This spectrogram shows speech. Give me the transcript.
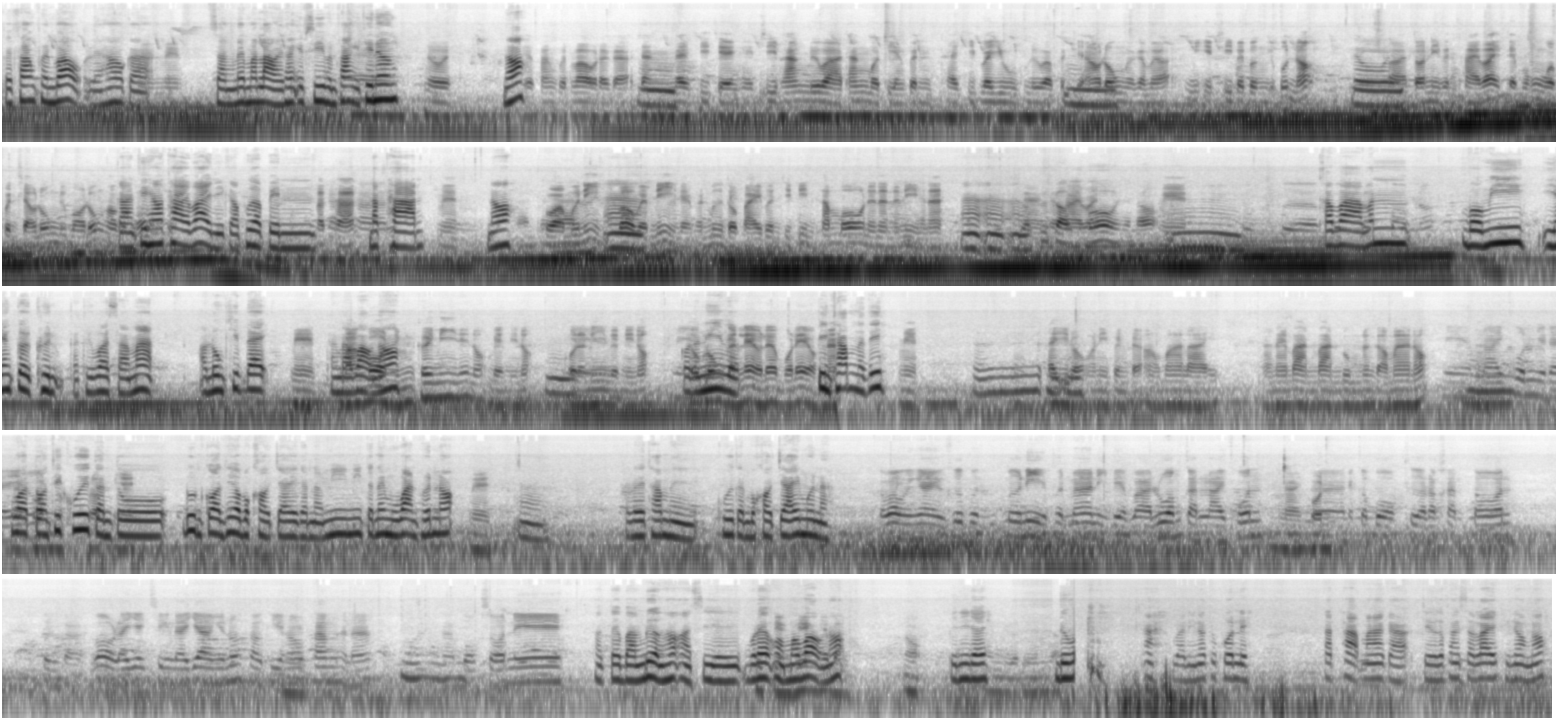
ไปฟังเพิ่นเว้าแล้วเฮาก็แม่นสั่งได้มาเล่าให้ทาง FC เพิ่นฟังอีกทีนึงๆโดย เนาะเดี๋ยวฟังเพิ่นเว้าแล้วก็จังอืม ได้ชี้แจงให้ชี้พังหรือว่าทั้งบ่เตียงเพิ่นถ่ายคลิปไว้อยู่หรือว่าเพิ่นอืมสิเอาลงแล้วก็มามี FC ไปเบิ่งอยู่พุ่นเนาะโดย ว่าตอนนี้เพิ่นถ่ายไว้แต่บ่ฮู้ว่าเพิ่นสิเอาลงหรือบ่ลงเฮาการที่เฮาถ่ายไว้นี่ก็เพื่อเป็นหลักฐานหลักฐานแม่นเนาะ เพราะว่ามื้อนี้อ่า เว้าแบบนี้แหละเพิ่นมื้อต่อไปเพิ่นสิปิ้นคำบ่นั่นนั่นอันนี่หันนะอ่าอ่าอ่าคือเก่าโอ้ยเนาะแม่อืนมเพื่อคำว่ามันเนาะบ่มีอีหยังเกิดขึ้นก็ถือว่าสามารถเอาลงคลิปได้ แม่นทางดาวเว้าเนาะบงบ่มันเคยมีเด้เนาะแบบนี้เนาะอืม กรณีแบบนี้เนาะกรณีแบบตกลงกันแล้วแล้วบ่ได้ออกปิ่งนะ คำน่ะติแม่น เออไอ้ดอกอันนี้เพิ่นก็เอามาหลายอ่าในบ้านบ้านดุมนึงก็เอามาเนาะมีหลายคนอยู่ในว่าตอนที่คุยกันตัวรุ่นก่อนที่เราบ่เข้าใจกันน่ะมีมีแต่ในหมู่บ้านเพิ่นเนาะแม่นอ่าก็เลยทำให้คุยกันบ่เข้าใจมื้อน่ะ ก็ว่าง่ายๆก็คือเพิ่นมื้อนี้เพิ่นมานี่แบบว่ารวมกันหลายคนหลายคน อ่าแล้วก็บอกเทื่อละขั้นตอนเพิ่นก็เว้าหลายอย่างสิ่งหลายอย่างอยู่เนาะเท่าที่เฮาฟังหั่นนะอ่าบอกสอนแน่แต่บางเรื่องเฮาอาจสิบ่ได้ออกมาเว้าเนาะเนาะเป็นนี่ได้เดือดเองดูว่า อะวันนี้เนาะทุกคนเลยตัดภาพมากะเจอกับทางสไลด์พี่น้องเนาะ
